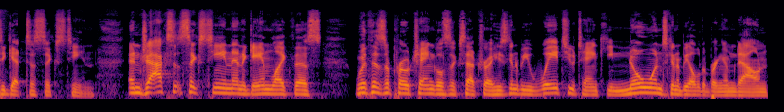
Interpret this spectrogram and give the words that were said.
to get to 16, and Jax at 16 in a game like this. With his approach angles, etc., he's going to be way too tanky. No one's going to be able to bring him down.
